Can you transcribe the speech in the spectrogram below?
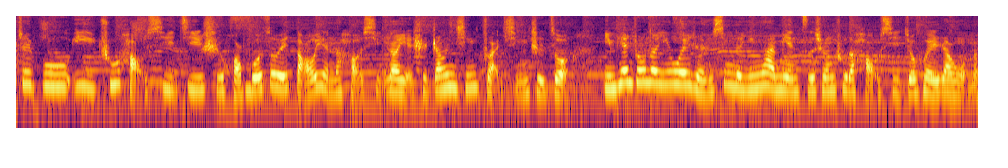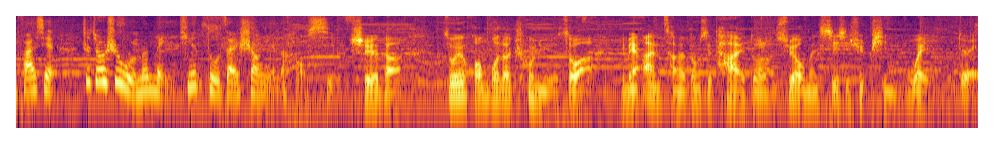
这部一出好戏，既是黄渤作为导演的好戏，那也是张艺兴转型之作。影片中呢，因为人性的阴暗面滋生出的好戏，就会让我们发现，这就是我们每天都在上演的好戏。是的，作为黄渤的处女作啊，里面暗藏的东西太多了，需要我们细细去品味。对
